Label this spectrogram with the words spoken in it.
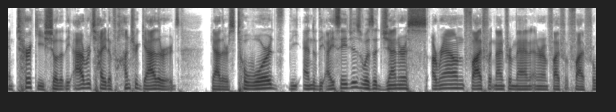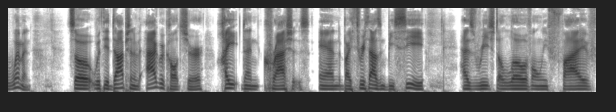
and Turkey show that the average height of hunter-gatherers gatherers towards the end of the ice ages was a generous around five foot nine for men and around five foot five for women. So with the adoption of agriculture, height then crashes, and by 3000 BC has reached a low of only five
